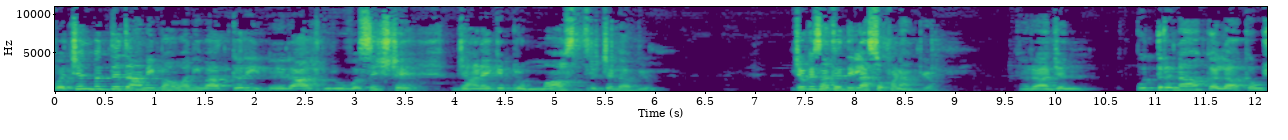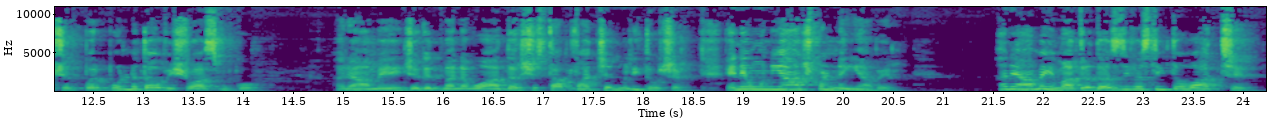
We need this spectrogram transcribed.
વચનબદ્ધતા નિભાવવાની વાત કરી રાજગુરુ વસિષ્ઠે જાણે કે બ્રહ્માસ્ત્ર ચલાવ્યું. જોકે સાથે દિલાસો પણ આપ્યો. રાજન, પુત્રના કલા કૌશલ પર પૂર્ણતઃ વિશ્વાસ મૂકો. રામે જગતમાં નવો આદર્શ સ્થાપવા જ જન્મ લીધો છે. એને ઊની આંચ પણ નહીં આવે. અને આમે માત્ર દસ દિવસની તો વાત છે.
